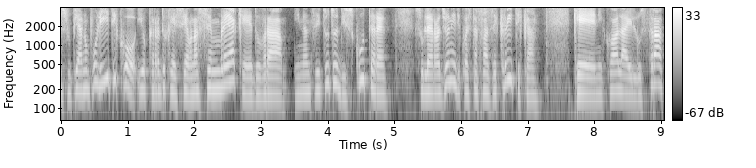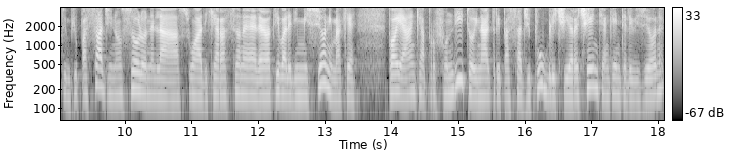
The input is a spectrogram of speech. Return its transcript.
sul piano politico io credo che sia un'assemblea che dovrà innanzitutto discutere sulle ragioni di questa fase critica che Nicola ha illustrato in più passaggi, non solo nella sua dichiarazione relativa alle dimissioni, ma che poi ha anche approfondito in altri passaggi pubblici recenti anche in televisione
